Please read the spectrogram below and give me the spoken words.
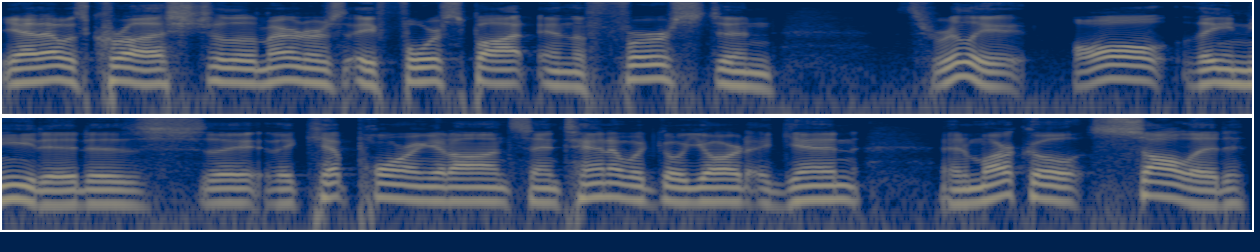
Yeah, that was crushed. So the Mariners a four spot in the first, and it's really all they needed is they, they kept pouring it on. Santana would go yard again and Marco solid.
